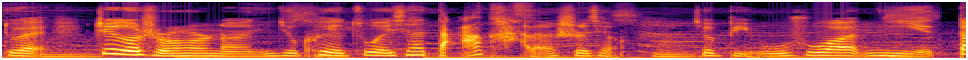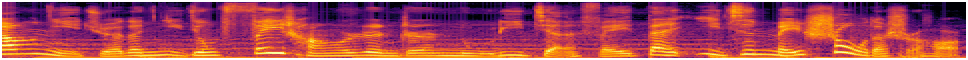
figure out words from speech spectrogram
对，这个时候呢，你就可以做一些打卡的事情，嗯就比如说你当你觉得你已经非常认真努力减肥，但一斤没瘦的时候，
